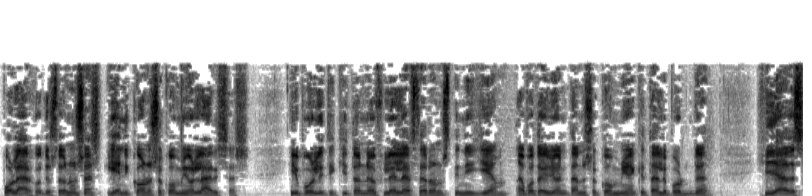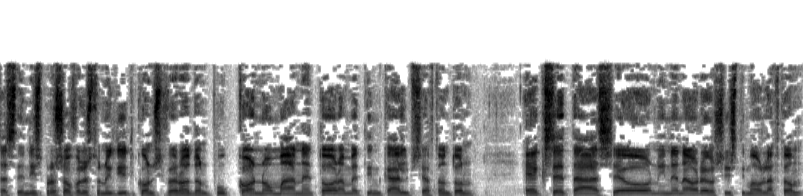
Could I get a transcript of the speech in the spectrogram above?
Πολλά έρχονται στο νου σας. Γενικό νοσοκομείο Λάρισα. Η πολιτική των νεοφιλελεύθερων στην υγεία αποτελειώνει τα νοσοκομεία και ταλαιπωρούνται χιλιάδες ασθενείς προς όφελος των ιδιωτικών συμφερόντων που κονομάνε τώρα με την κάλυψη αυτών των εξετάσεων. Είναι ένα ωραίο σύστημα όλο αυτό.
